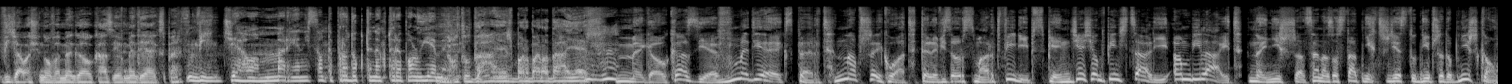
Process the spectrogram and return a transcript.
widziałaś nowe mega okazje w Media Expert? Widziałam, Marian, i są te produkty, na które polujemy. No to dajesz, Barbara, dajesz. Mhm. Mega okazje w Media Expert. Na przykład telewizor Smart Philips 55 cali Ambilight. Najniższa cena z ostatnich 30 dni przed obniżką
